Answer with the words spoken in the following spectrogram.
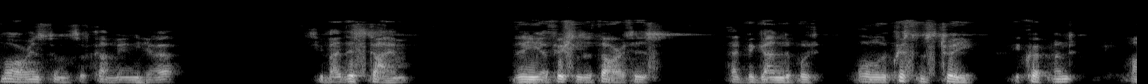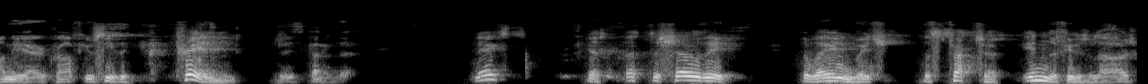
more instruments have come in here. See, by this time, the official authorities had begun to put all the Christmas tree equipment on the aircraft. You see the trend that is coming there. Next, yes, that's to show the, the way in which the structure in the fuselage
